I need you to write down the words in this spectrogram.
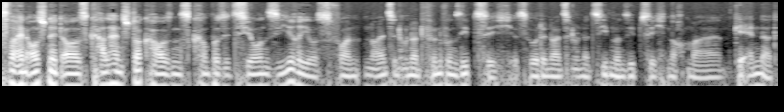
Das war ein Ausschnitt aus Karl-Heinz Stockhausens Komposition Sirius von 1975. Es wurde 1977 nochmal geändert.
